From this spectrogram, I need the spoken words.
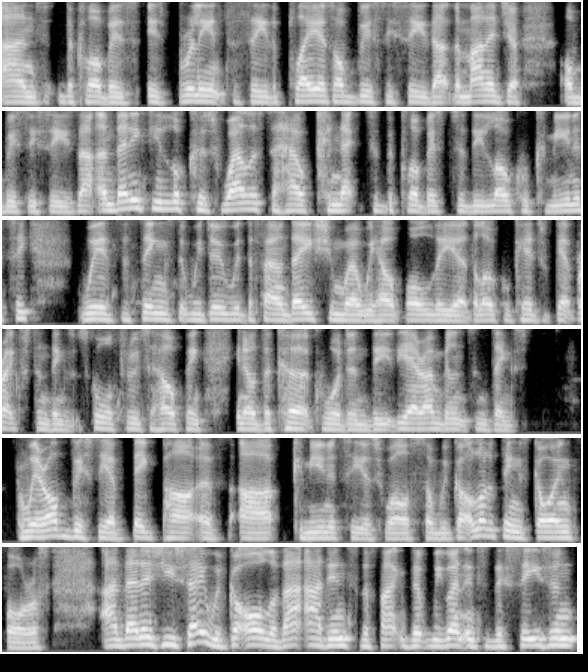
and the club is is brilliant to see. The players obviously see that, the manager obviously sees that, and then if you look as well as to how connected the club is to the local community. With the things that we do with the foundation, where we help all the uh, the local kids get breakfast and things at school, through to helping you know the Kirkwood and the the air ambulance and things we're obviously a big part of our community as well. So we've got a lot of things going for us. And then, as you say, we've got all of that add into the fact that we went into this season.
